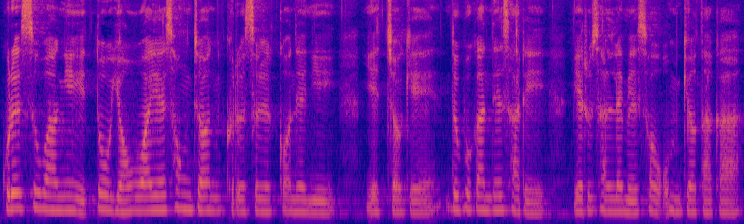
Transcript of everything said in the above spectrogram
고레스 왕이 또 여호와의 성전 그릇을 꺼내니 옛적에 느부갓네살이 예루살렘에서 옮겨다가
